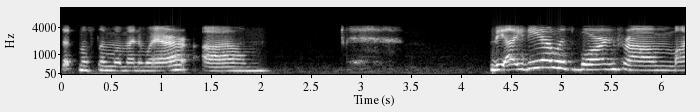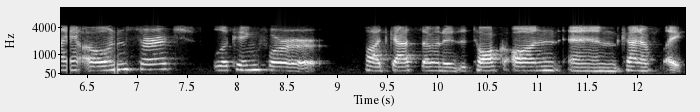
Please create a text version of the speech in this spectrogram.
that Muslim women wear. Um, the idea was born from my own search, looking for podcasts I wanted to talk on and kind of like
